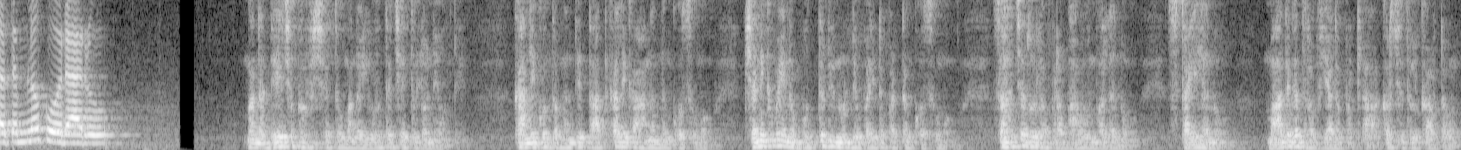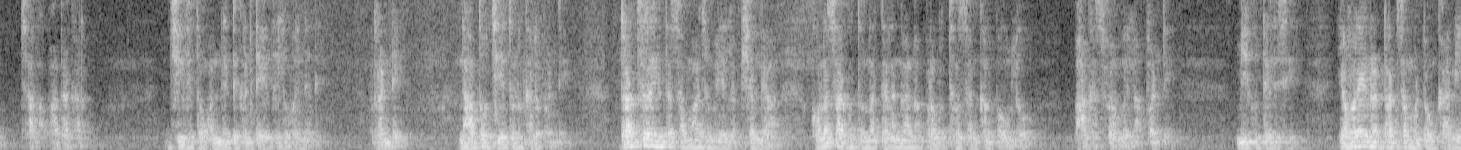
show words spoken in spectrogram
గతంలో కోరారు. మన దేశ భవిష్యత్తు మన యువత చేతుల్లోనే ఉంది. కానీ కొంతమంది తాత్కాలిక ఆనందం కోసము క్షణికమైన ఒత్తిడి నుండి బయటపడటం కోసము సహచరుల ప్రభావం వల్లను స్టైలను మాదక ద్రవ్యాల పట్ల ఆకర్షితులు కావటం చాలా బాధాకరం. జీవితం అన్నిటికంటే విలువైనది. రండి నాతో చేతులు కలపండి. డ్రగ్స్ రహిత సమాజమే లక్ష్యంగా కొనసాగుతున్న తెలంగాణ ప్రభుత్వ సంకల్పంలో భాగస్వామ్యులు అవ్వండి మీకు తెలిసి ఎవరైనా డ్రగ్స్ అమ్మటం కానీ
